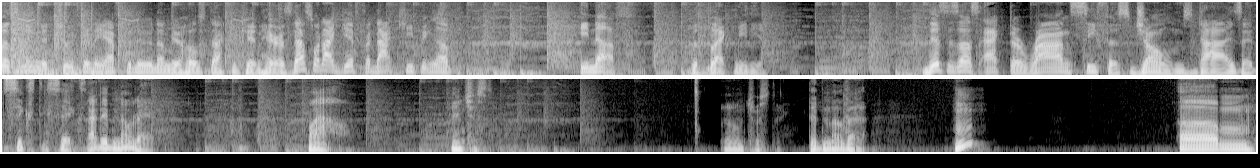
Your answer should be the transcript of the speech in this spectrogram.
listening to Truth in the Afternoon. I'm your host, Dr. Ken Harris. That's what I get for not keeping up enough with black media. This is us actor Ron Cephas Jones dies at 66. I didn't know that. Wow. Interesting. Interesting. Didn't know that. Hmm? Um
